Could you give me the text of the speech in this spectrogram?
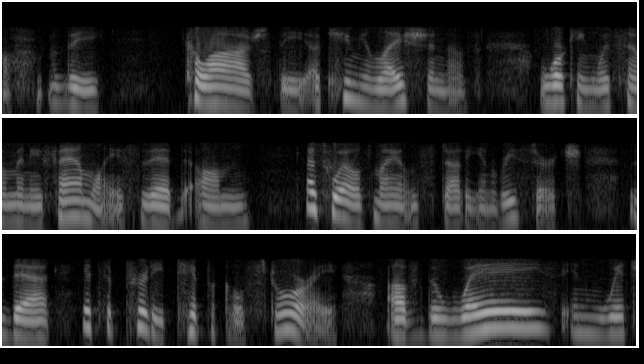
the collage, the accumulation of working with so many families that, um, as well as my own study and research, that it's a pretty typical story of the ways in which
